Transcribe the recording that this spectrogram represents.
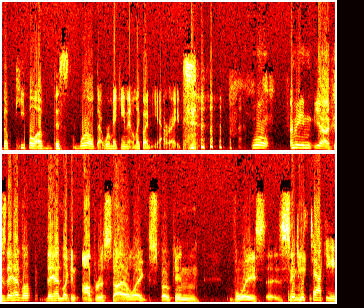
the people of this world that were making it. Like, going, yeah, right. well, I mean, yeah, because they had like they had like an opera style like spoken voice uh, which was tacky,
